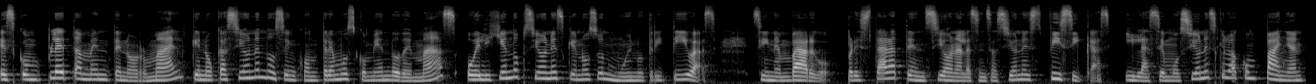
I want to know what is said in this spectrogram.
es completamente normal que en ocasiones nos encontremos comiendo de más o eligiendo opciones que no son muy nutritivas. Sin embargo, prestar atención a las sensaciones físicas y las emociones que lo acompañan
